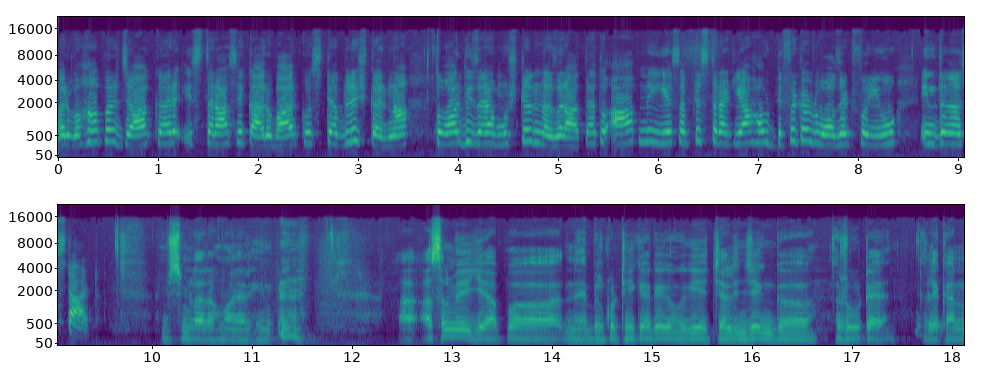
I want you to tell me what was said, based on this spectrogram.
और वहाँ पर जाकर इस तरह से कारोबार को स्टेब्लिश करना तो और भी ज़रा मुश्किल नज़र आता है। तो आपने ये सब किस तरह किया? How difficult was it for you in the start बिस्मिल्लाहिर्रहमानिर्रहीम। असल में ये आप ने बिल्कुल ठीक है क्योंकि ये चैलेंजिंग रूट है लेकिन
